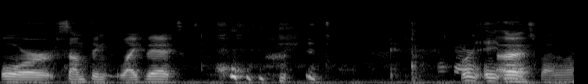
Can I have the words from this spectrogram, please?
or something like that. We're in eight right. minutes, by the way.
